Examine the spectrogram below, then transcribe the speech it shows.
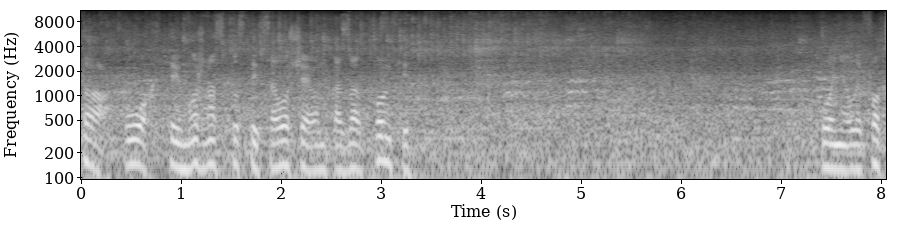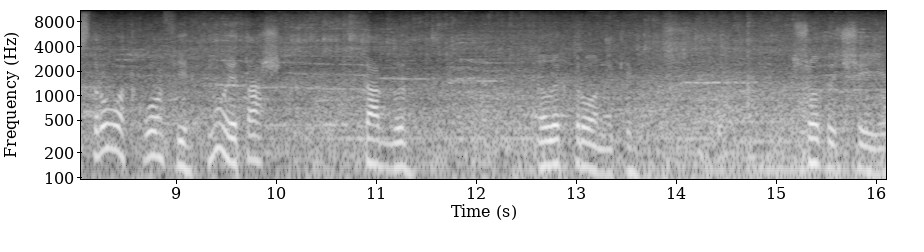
Так, ох ти, можна спуститися. Ось що я вам казав комфі. Поняли Фокстрот, комфі, ну етаж как би електроники. Що тут ще є?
